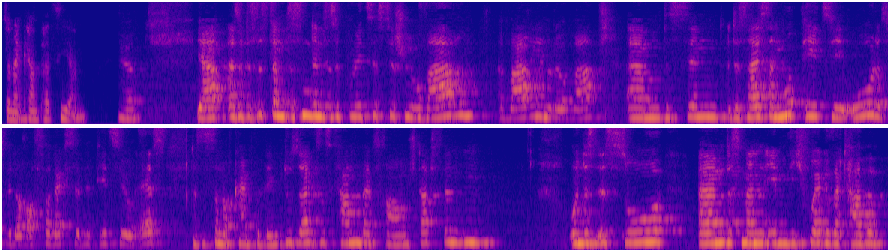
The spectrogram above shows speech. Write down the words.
sondern kann passieren. Ja. ja, also das ist dann, das sind dann diese polizistischen Ovaren, Ovarien oder Ovar. Ähm, das sind, das heißt dann nur PCO, das wird auch oft verwechselt mit PCOS. Das ist dann noch kein Problem. Wie du sagst, es kann bei Frauen stattfinden. Und es ist so, dass man eben, wie ich vorher gesagt habe,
